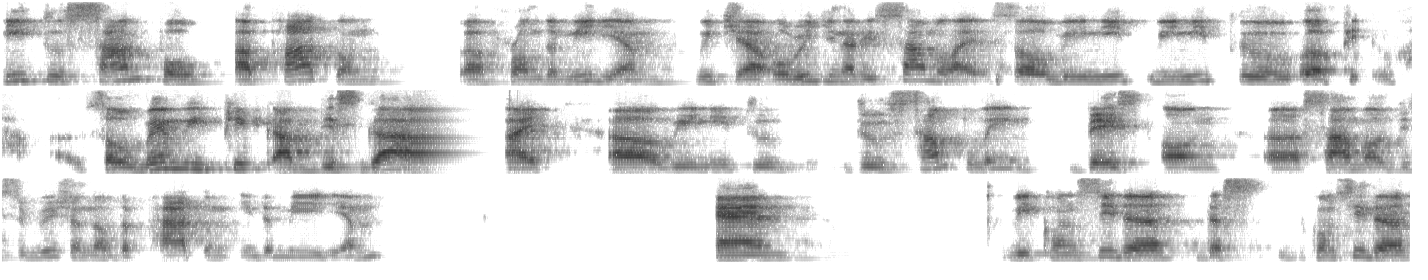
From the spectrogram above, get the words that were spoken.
need to sample a parton uh, from the medium, which are originally sunlight. So we need, we need to, uh, so when we pick up this guy, uh, we need to do sampling based on uh, distribution of the parton in the medium. And we consider the consider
